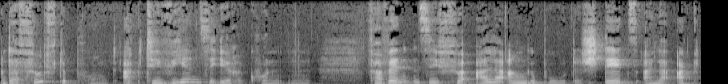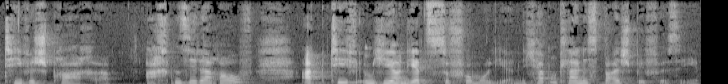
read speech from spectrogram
Und der fünfte Punkt, aktivieren Sie Ihre Kunden. Verwenden Sie für alle Angebote stets eine aktive Sprache. Achten Sie darauf, aktiv im Hier und Jetzt zu formulieren. Ich habe ein kleines Beispiel für Sie.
